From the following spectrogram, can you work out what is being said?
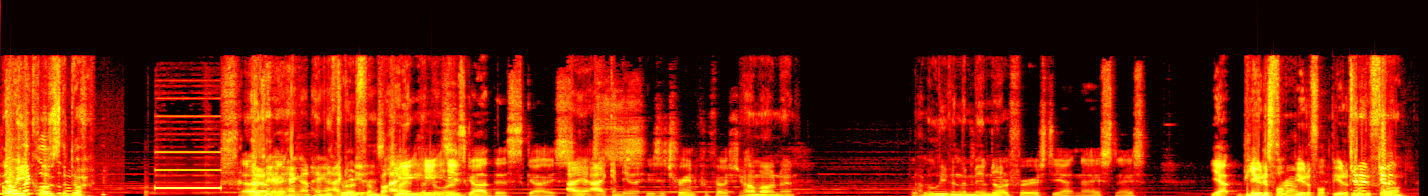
oh, No, he I closed the door. Okay, Okay. hang on, hang Maybe on. I throw can it do from this. Behind can He, the do he, this. door. he's got this, guys. I- I can do it. He's a trained professional. Come on, man. Open- believe in the open minion. door first. Yeah, nice, nice. Yep, beautiful, beautiful, beautiful. Get him, get him. Beautiful.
